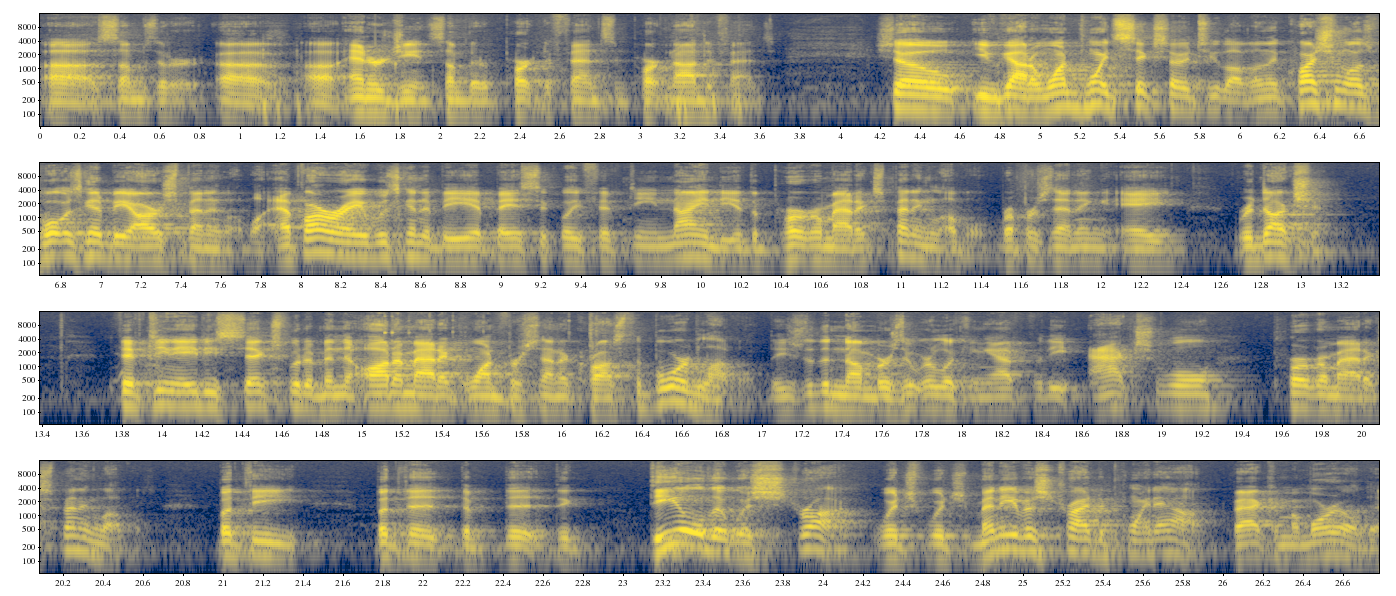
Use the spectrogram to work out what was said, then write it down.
uh, some that are, uh, uh, energy and some that are part defense and part non-defense. So you've got a one point six oh two level, and the question was, what was gonna be our spending level? FRA was gonna be at basically fifteen ninety of the programmatic spending level, representing a reduction. 1586 would have been the automatic 1% across the board level. These are the numbers that we're looking at for the actual programmatic spending levels. But the, but the, the, the, the deal that was struck, which, which many of us tried to point out back in Memorial Day,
